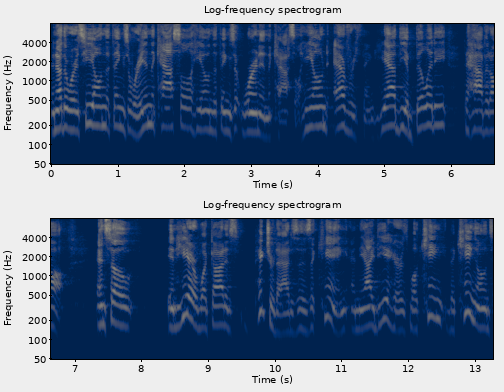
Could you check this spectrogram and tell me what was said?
In other words, he owned the things that were in the castle, he owned the things that weren't in the castle. He owned everything. He had the ability to have it all. And so in here, what God is pictured as is a king, and the idea here is, well, king, the king owns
